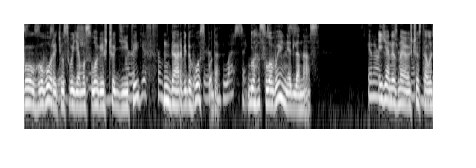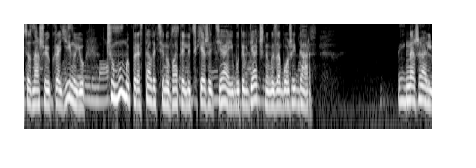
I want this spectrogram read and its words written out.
Бог говорить у своєму слові, що діти дар від Господа, благословення для нас. Я не знаю, що сталося з нашою країною, чому ми перестали цінувати людське життя і бути вдячними за Божий дар. На жаль,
